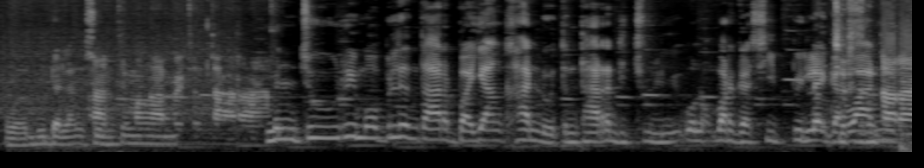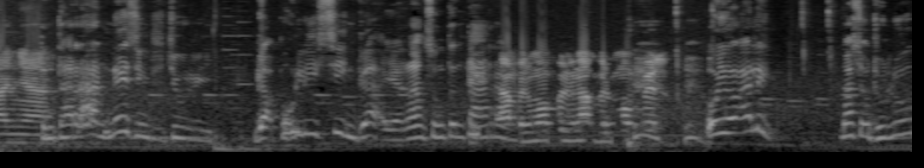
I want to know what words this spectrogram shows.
Wah, udah langsung nanti mengambil tentara mencuri mobil tentara. Bayangkan loh, tentara dicuri ono warga sipil lah gak wani. tentaranya Tentarane sing dicuri. Gak polisi enggak ya, langsung tentara. ngambil mobil ngambil mobil Oh yo Ali, masuk dulu.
